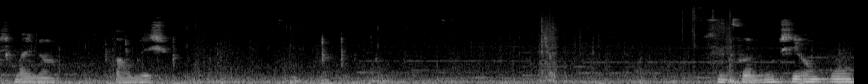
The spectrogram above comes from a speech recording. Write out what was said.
Ich meine, warum nicht? Wir Loot hier irgendwo?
